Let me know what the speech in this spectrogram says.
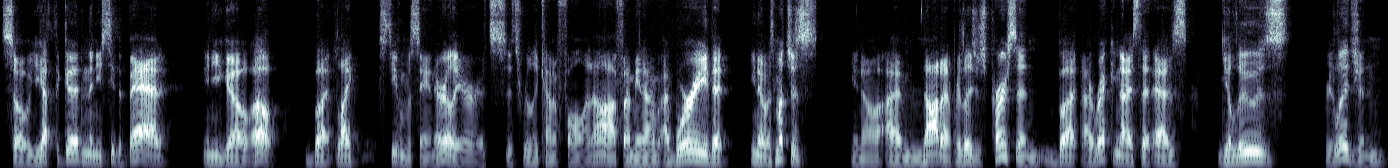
So you got the good, and then you see the bad, and you go, oh, but like Stephen was saying earlier, it's it's really kind of fallen off. I mean, I, I worry that you know, as much as you know, I'm not a religious person, but I recognize that as you lose religion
